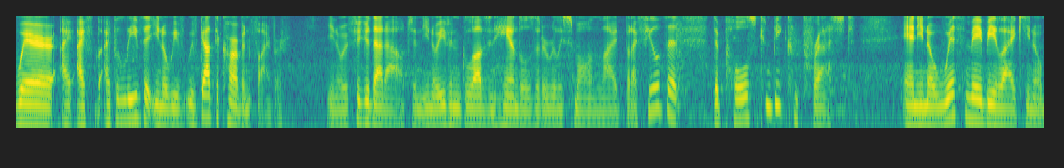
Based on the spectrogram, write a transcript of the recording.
where I, I, I, believe that you know we've, we've got the carbon fiber. You know we figured that out and you know even gloves and handles that are really small and light but i feel that the poles can be compressed. And you know with maybe like you know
